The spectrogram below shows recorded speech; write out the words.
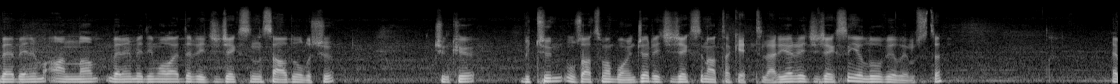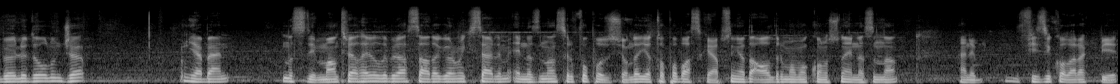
Ve benim anlam veremediğim olay da Reggie Jackson'ın sahada oluşu. Çünkü bütün uzatma boyunca Reggie Jackson'ı atak ettiler. Ya Reggie Jackson ya Lou Williams'tı. E böyle de olunca ya ben nasıl diyeyim Montreal Herald'ı biraz sahada görmek isterdim. En azından sırf o pozisyonda ya topa baskı yapsın ya da aldırmama konusunda en azından hani fizik olarak bir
